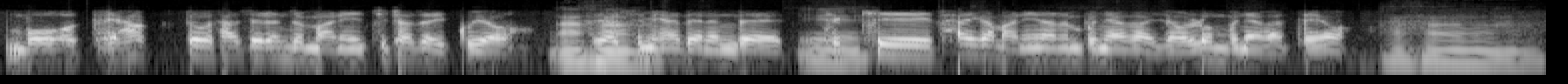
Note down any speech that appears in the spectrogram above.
뭐 대학도 사실은 좀 많이 지쳐져 있고요. 열심히 해야 되는데 예. 특히 차이가 많이 나는 분야가 이제 언론 분야 같아요. 아하.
